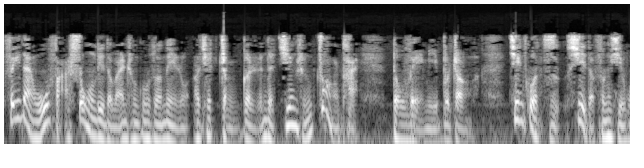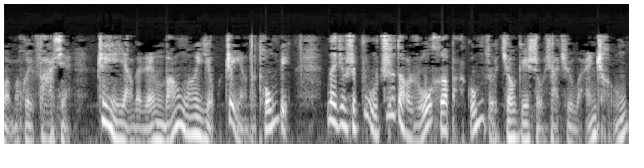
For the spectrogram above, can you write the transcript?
非但无法顺利的完成工作内容，而且整个人的精神状态都萎靡不振了。经过仔细的分析，我们会发现，这样的人往往有这样的通病，那就是不知道如何把工作交给手下去完成。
